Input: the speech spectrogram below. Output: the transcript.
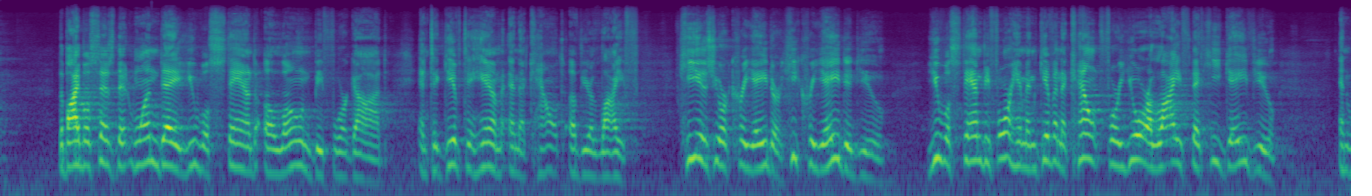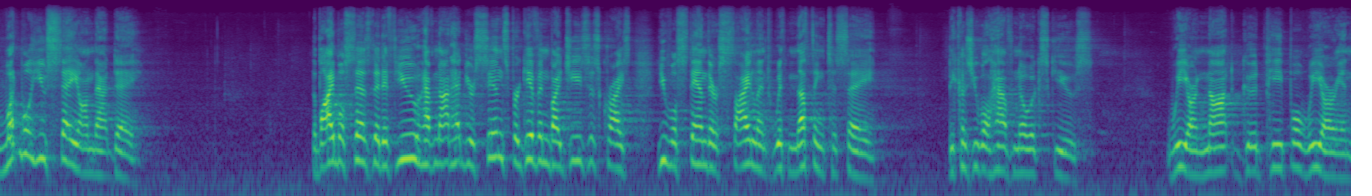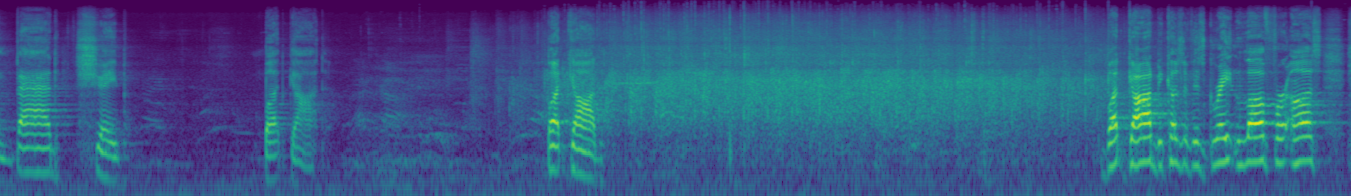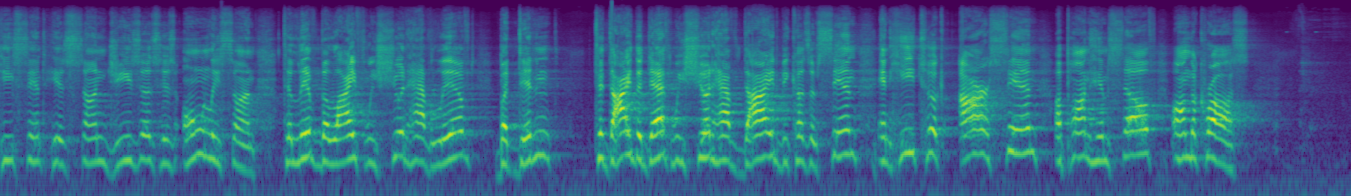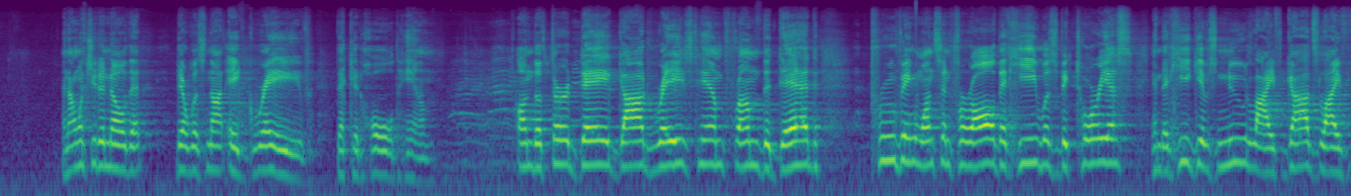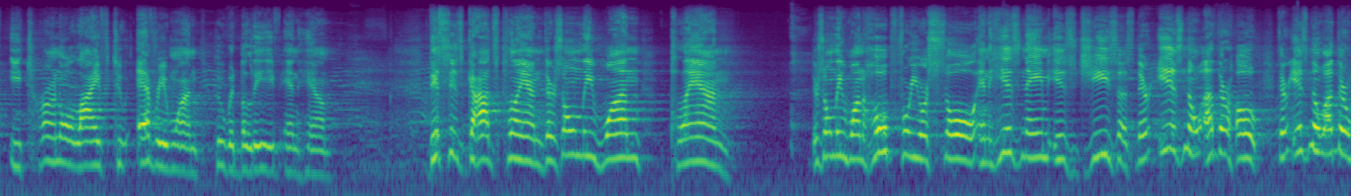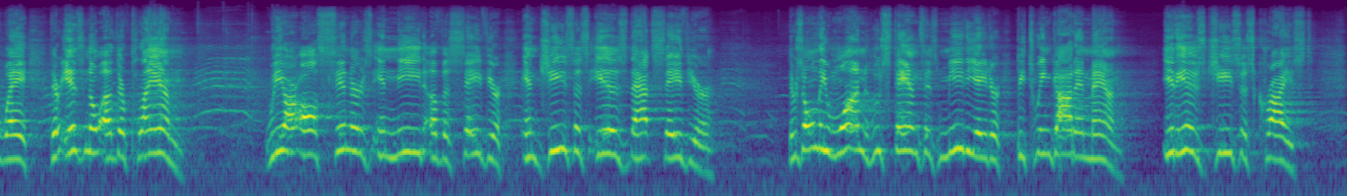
The Bible says that one day you will stand alone before God and to give to Him an account of your life. He is your creator, He created you you will stand before him and give an account for your life that he gave you. And what will you say on that day? The Bible says that if you have not had your sins forgiven by Jesus Christ, you will stand there silent with nothing to say because you will have no excuse. We are not good people. We are in bad shape. But God. But God. But God, because of his great love for us, he sent his son Jesus, his only son, to live the life we should have lived but didn't, to die the death we should have died because of sin. And he took our sin upon himself on the cross. And I want you to know that there was not a grave that could hold him. On the third day, God raised him from the dead, proving once and for all that he was victorious and that he gives new life, God's life, eternal life to everyone who would believe in him. This is God's plan. There's only one plan. There's only one hope for your soul, and his name is Jesus. There is no other hope. There is no other way. There is no other plan. We are all sinners in need of a Savior, and Jesus is that Savior. There's only one who stands as mediator between God and man. It is Jesus Christ.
